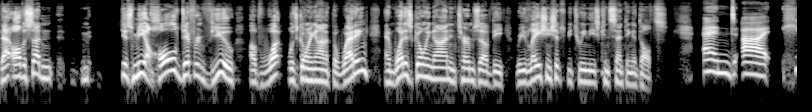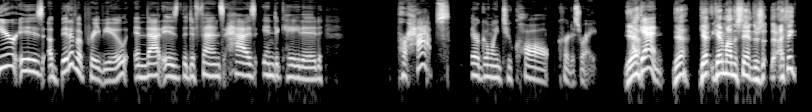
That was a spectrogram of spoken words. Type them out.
that all of a sudden gives me a whole different view of what was going on at the wedding and what is going on in terms of the relationships between these consenting adults. And uh, here is a bit of a preview, and that is the defense has indicated perhaps they're going to call Curtis Wright. Yeah. Again. Yeah. Get get him on the stand. There's I think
